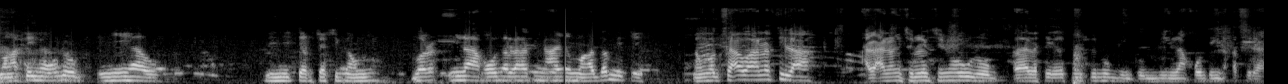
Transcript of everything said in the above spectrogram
Mga tinulog, inihaw. Diniter sa sigang. Inako na lahat nga yung mga damit eh. Nung magsawa na sila, ala lang sila sinulog. Ala sila susunugin kung hindi lang konting nakatira.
